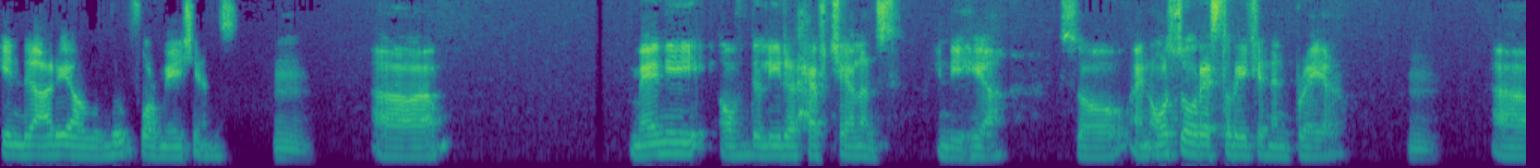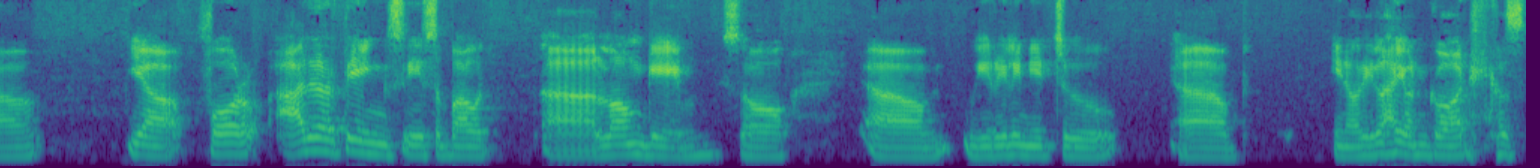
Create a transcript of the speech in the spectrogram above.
in the area of group formations. Mm. Uh, many of the leaders have challenge in the here. So, and also restoration and prayer. Mm. Uh, yeah, for other things, it's about uh, long game. So, um, we really need to, uh, you know, rely on God because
